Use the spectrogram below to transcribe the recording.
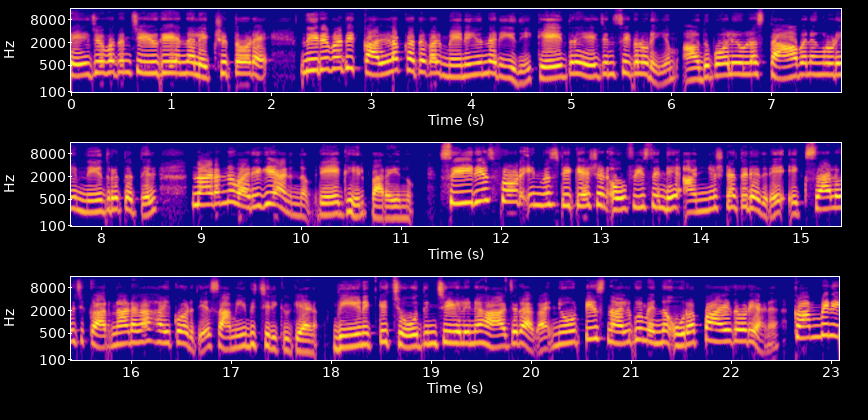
തേജോവധം ചെയ്യുകയെന്ന ലക്ഷ്യത്തോടെ നിരവധി കള്ളക്കഥകൾ മെനയുന്ന രീതി കേന്ദ്ര ഏജൻസികളുടെയും അതുപോലെയുള്ള സ്ഥാപനങ്ങളുടെയും നേതൃത്വത്തിൽ നടന്നു വരികയാണെന്നും രേഖയിൽ പറയുന്നു. സീരിയസ് ഫ്രോഡ് ഇൻവെസ്റ്റിഗേഷൻ ഓഫീസിന്റെ അന്വേഷണത്തിനെതിരെ എക്സാലോജ് കർണാടക ഹൈക്കോടതിയെ സമീപിച്ചിരിക്കുകയാണ്. വീണയ്ക്ക് ചോദ്യം ചെയ്യലിന് ഹാജരാകാൻ നോട്ടീസ് നൽകുമെന്ന് ഉറപ്പായതോടെയാണ് കമ്പനി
